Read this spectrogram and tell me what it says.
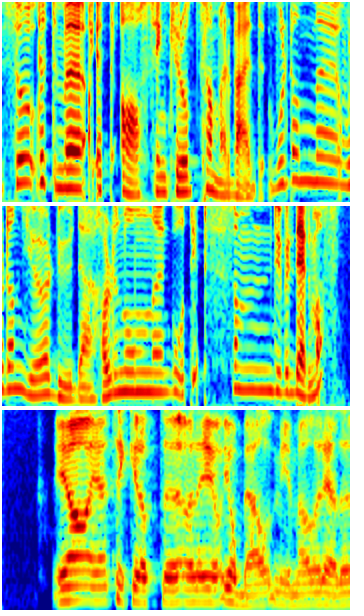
Så dette med et asynkront samarbeid, hvordan, eh, hvordan, gjør du det? Har du noen eh, gode tips som du vil dele med oss? Ja, jeg tenker at, eh, og det jobber jeg mye med allerede,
